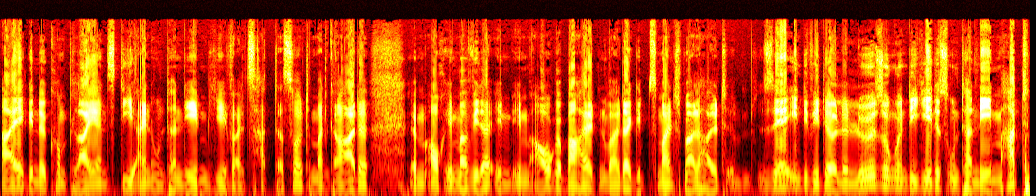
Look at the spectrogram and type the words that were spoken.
eigene Compliance, die ein Unternehmen jeweils hat. Das sollte man gerade ähm, auch immer wieder im, im Auge behalten, weil da gibt es manchmal halt ähm, sehr individuelle Lösungen, die jedes Unternehmen hat.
